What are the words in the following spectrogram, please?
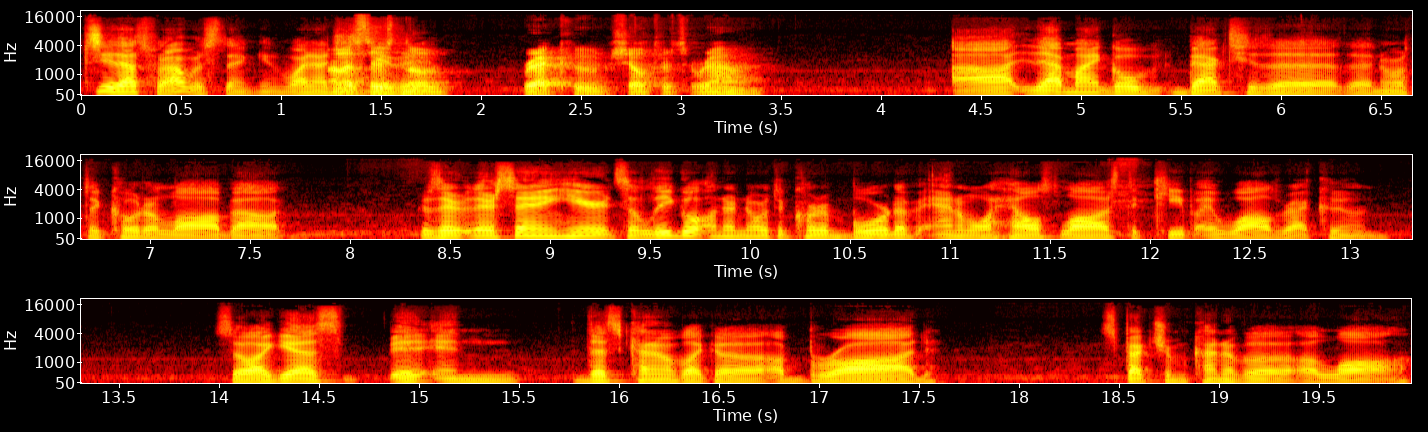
See, that's what I was thinking. Why not Unless just there's give it- no raccoon shelters around. Uh, that might go back to the, the North Dakota law about because they're, they're saying here it's illegal under North Dakota Board of Animal Health laws to keep a wild raccoon. So I guess in that's kind of like a, a broad spectrum kind of a, a law.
